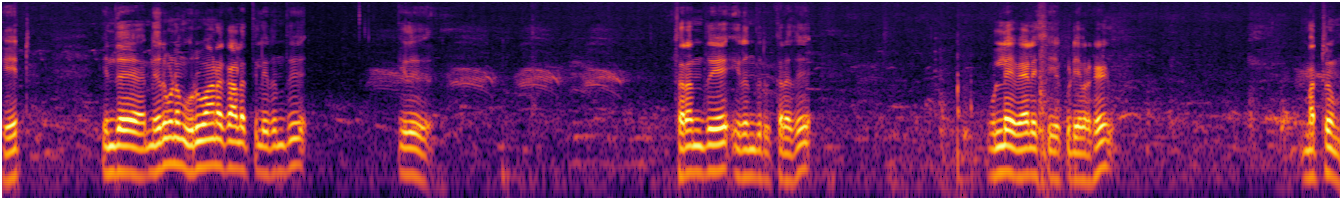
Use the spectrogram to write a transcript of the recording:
கேட். இந்த நிறுவனம் உருவான காலத்திலிருந்து இது திறந்தே இருந்திருக்கிறது. உள்ளே வேலை செய்யக்கூடியவர்கள் மற்றும்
